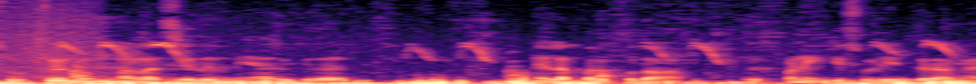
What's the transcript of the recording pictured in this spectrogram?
சுற்றிலும் நல்லா செழுமையாக இருக்கிற நிலப்பரப்பு தான் விற்பனைக்கு சொல்லியிருக்கிறாங்க.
